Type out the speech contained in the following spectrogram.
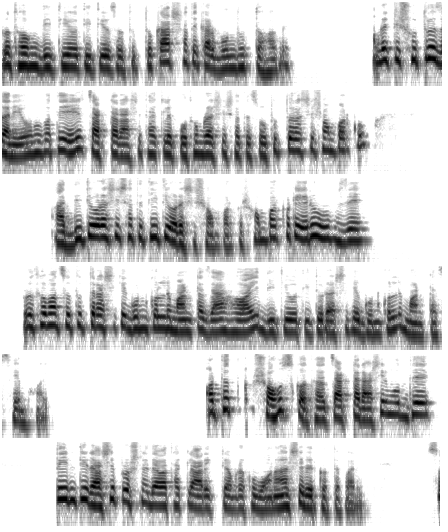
প্রথম, দ্বিতীয়, তৃতীয়, চতুর্থ, কার সাথে কার বন্ধুত্ব হবে? আমরা একটি সূত্র জানি, অনুপাতে চারটা রাশি থাকলে প্রথম রাশির সাথে চতুর্থ রাশির সম্পর্ক আর দ্বিতীয় রাশির সাথে তৃতীয় রাশির সম্পর্ক। সম্পর্কটা এরূপ যে, প্রথম আর চতুর্থ রাশিকে গুণ করলে মানটা যা হয়, দ্বিতীয় তৃতীয় রাশিকে গুণ করলে মানটা সেম হয়। অর্থাৎ খুব সহজ কথা, চারটা রাশির মধ্যে তিনটি রাশি প্রশ্নে দেওয়া থাকলে আরেকটি আমরা খুব অনায়াসে বের করতে পারি। সো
